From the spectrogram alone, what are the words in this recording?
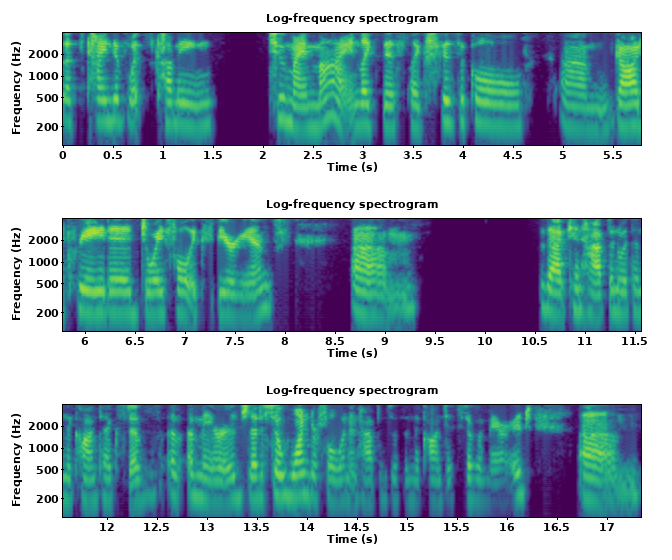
that's kind of what's coming to my mind like this like physical um, god created joyful experience um, that can happen within the context of, a marriage that is so wonderful when it happens within the context of a marriage. Um,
